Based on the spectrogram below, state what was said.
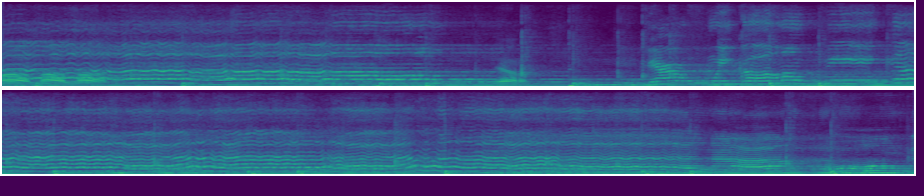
الله الله الله. يا رب. بعفوك ربي كان عفوك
